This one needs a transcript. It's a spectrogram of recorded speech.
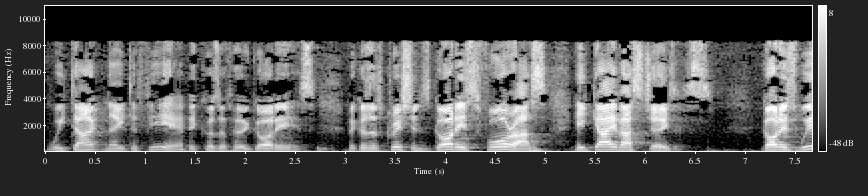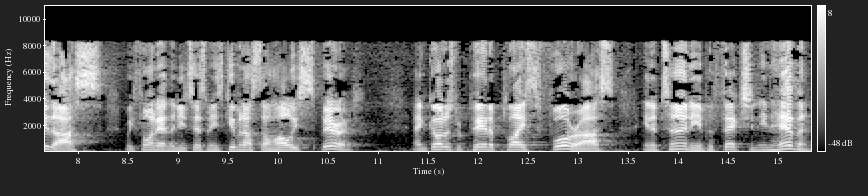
We don't need to fear because of who God is. Because as Christians, God is for us. He gave us Jesus. God is with us. We find out in the New Testament He's given us the Holy Spirit. And God has prepared a place for us in eternity, in perfection, in heaven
